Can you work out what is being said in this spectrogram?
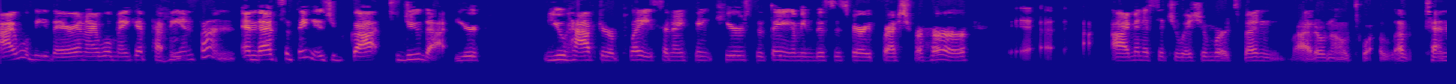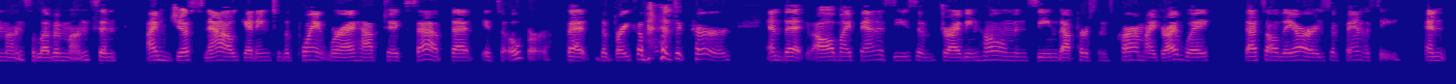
I will be there and I will make it peppy mm-hmm. and fun. And that's the thing is you've got to do that. You're, you have to replace. And I think here's the thing. I mean, this is very fresh for her. I'm in a situation where it's been, I don't know, 12, 10 months, 11 months. And I'm just now getting to the point where I have to accept that it's over, that the breakup has occurred and that all my fantasies of driving home and seeing that person's car in my driveway, that's all they are is a fantasy. And,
